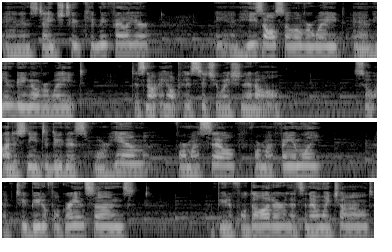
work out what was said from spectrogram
and in stage two kidney failure. And he's also overweight and him being overweight does not help his situation at all. So I just need to do this for him, for myself, for my family. I have two beautiful grandsons, a beautiful daughter that's an only child.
